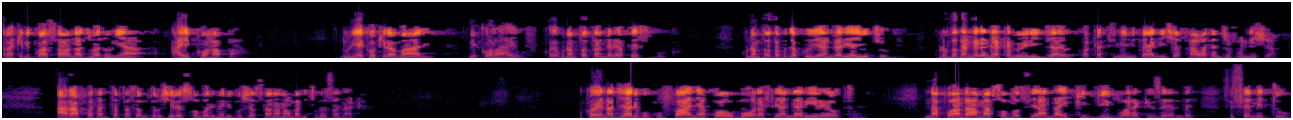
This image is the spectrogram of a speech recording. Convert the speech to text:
Lakini kwa sababu najua dunia haiko hapa. Dunia iko kila mahali niko live. Kwa hiyo kuna mtu ataangalia facebook. Kuna mtu atakuja kuiangalia youtube. Kuna mtu ataangalia miaka miwili ijayo. Wakati mimi tayari nishasahau hata nichofundisha alafu atanitafuta sasa mtumishi ile somo limenivusha sana naomba nitume sadaka. Kwa hiyo najaribu kufanya kwa ubora siangalii leo tu. Napoandaa masomo siandai kivivu wala kizembe. Sisemi tu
